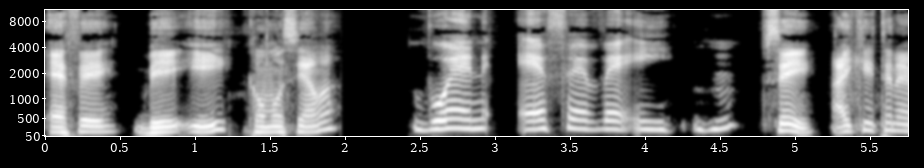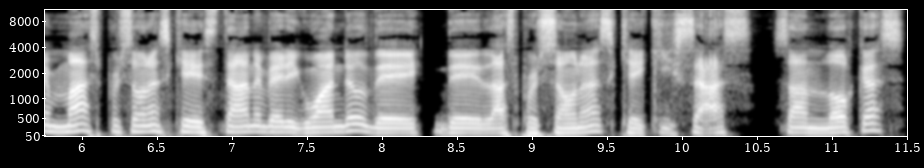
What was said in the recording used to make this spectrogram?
FBI, ¿cómo se llama? Buen FBI. Sí, hay que tener más personas que están averiguando de, de las personas que quizás son locas.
